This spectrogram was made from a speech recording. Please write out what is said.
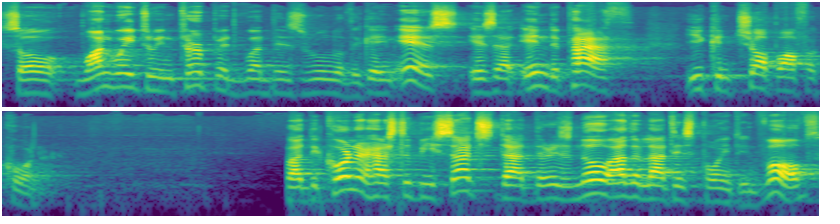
So one way to interpret what this rule of the game is, is that in the path, you can chop off a corner. But the corner has to be such that there is no other lattice point involved,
